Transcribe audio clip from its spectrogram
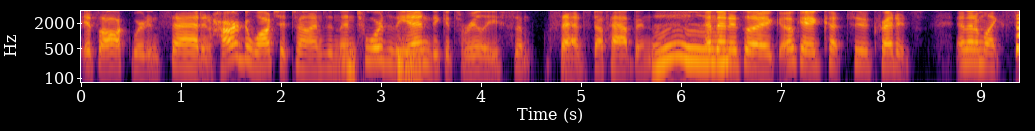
it's awkward and sad and hard to watch at times and then towards the end it gets really some sad stuff happens Mm. and then it's like okay cut to credits and then i'm like so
